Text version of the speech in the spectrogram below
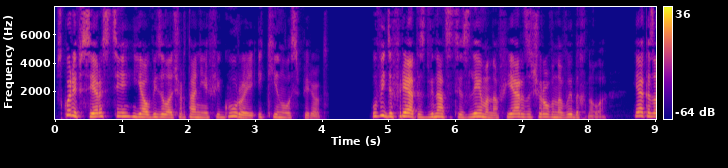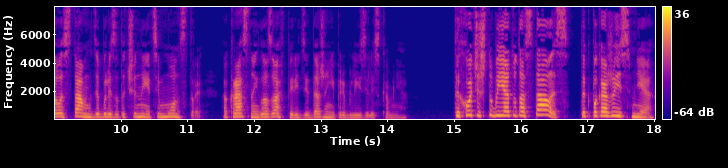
Вскоре в серости я увидела очертания фигуры и кинулась вперед. Увидев ряд из двенадцати злеманов, я разочарованно выдохнула. Я оказалась там, где были заточены эти монстры, а красные глаза впереди даже не приблизились ко мне. «Ты хочешь, чтобы я тут осталась? Так покажись мне!»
